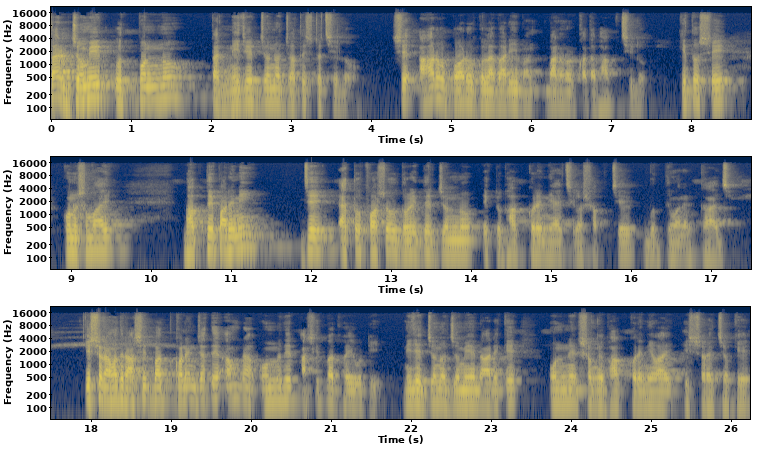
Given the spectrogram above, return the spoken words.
তার জমির উৎপন্ন তার নিজের জন্য যথেষ্ট ছিল। সে আরও বড় গোলাবাড়ি বানানোর কথা ভাবছিল। কিন্তু সে কোনো সময় ভাবতে পারেনি যে এত ফসল দরিদ্রের জন্য একটু ভাগ করে নেওয়াই ছিল সবচেয়ে বুদ্ধিমানের কাজ। ঈশ্বর আমাদের আশীর্বাদ করেন যাতে আমরা অন্যদের আশীর্বাদ হয়ে উঠি। নিজের জন্য জমিয়ে না রেখে অন্যের সঙ্গে ভাগ করে নেওয়াই ঈশ্বরের চোখে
